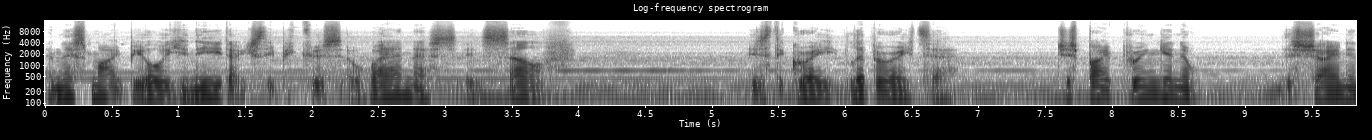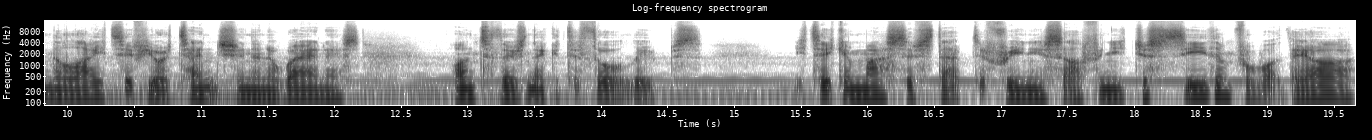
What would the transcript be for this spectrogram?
And this might be all you need actually, because awareness itself is the great liberator. Just by bringing a, the shining the light of your attention and awareness onto those negative thought loops, you take a massive step to freeing yourself and you just see them for what they are.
